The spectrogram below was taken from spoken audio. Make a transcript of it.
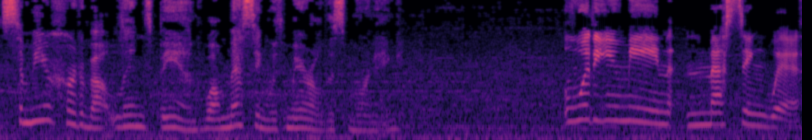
Samir heard about Lynn's band while messing with Meryl this morning. What do you mean, messing with?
